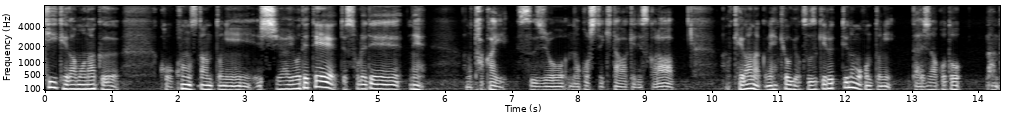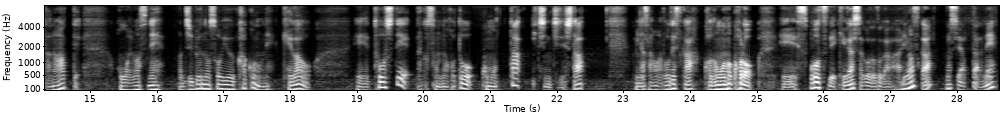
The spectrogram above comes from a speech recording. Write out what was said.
きい怪我もなく、こう、コンスタントに試合を出て、で、それでね、あの高い数字を残してきたわけですから、あの怪我なくね、競技を続けるっていうのも本当に大事なことなんだなって思いますね。まあ、自分のそういう過去のね、怪我を、えー、通して、なんかそんなことを思った一日でした。皆さんはどうですか？子供の頃、えー、スポーツで怪我したこととかありますか？もしあったらね、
